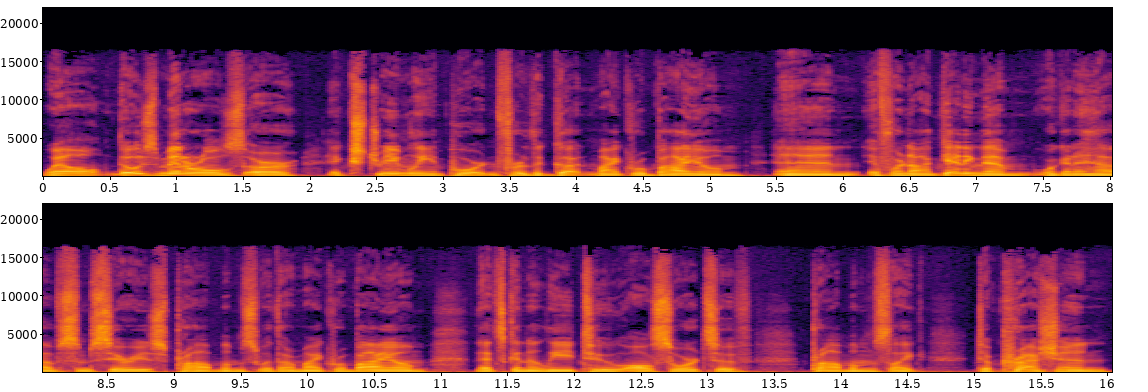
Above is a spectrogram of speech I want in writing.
Well, those minerals are extremely important for the gut microbiome. And if we're not getting them, we're going to have some serious problems with our microbiome. That's going to lead to all sorts of problems like depression,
